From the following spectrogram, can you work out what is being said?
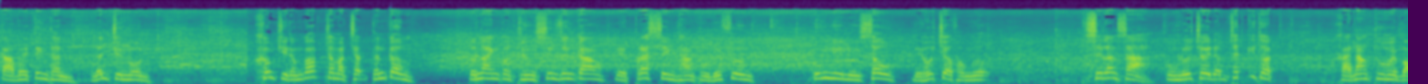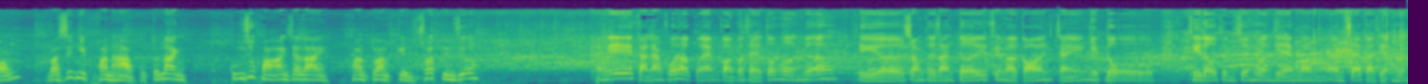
cả về tinh thần lẫn chuyên môn. Không chỉ đóng góp cho mặt trận tấn công, Tuấn Anh còn thường xuyên dâng cao để pressing hàng thủ đối phương cũng như lùi sâu để hỗ trợ phòng ngự. Sự lan xả cùng lối chơi đậm chất kỹ thuật, khả năng thu hồi bóng và giữ nhịp hoàn hảo của Tuấn Anh cũng giúp Hoàng Anh Gia Lai hoàn toàn kiểm soát tuyến giữa. Em nghĩ khả năng phối hợp của em còn có thể tốt hơn nữa thì uh, trong thời gian tới khi mà có cái nhịp độ thi đấu thường xuyên hơn thì em mong em sẽ cải thiện hơn.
